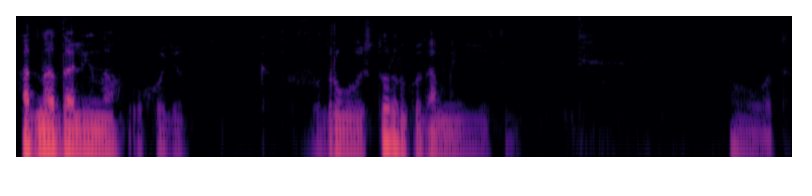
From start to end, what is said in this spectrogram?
одна долина уходит как бы в другую сторону, куда мы не ездили. Вот.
